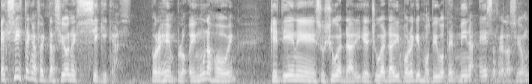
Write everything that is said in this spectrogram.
existen afectaciones psíquicas. Por ejemplo, en una joven que tiene su sugar daddy y el sugar daddy por X motivo termina esa relación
